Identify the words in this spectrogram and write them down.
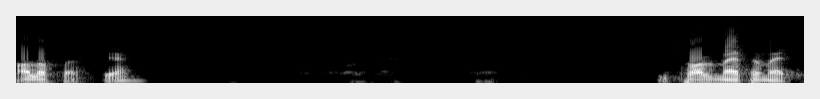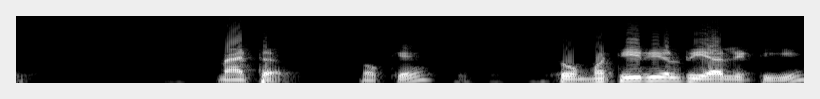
All of us, yeah. It's all mathematics, matter. Okay. So material reality.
